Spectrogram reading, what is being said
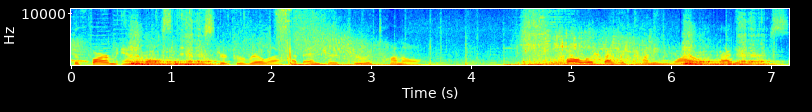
The farm animals and Mr. Gorilla have entered through a tunnel followed by the cunning wild predators.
